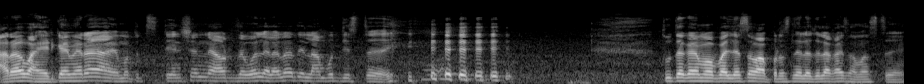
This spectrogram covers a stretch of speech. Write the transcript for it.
अरे वाईट कॅमेरा आहे मग तू टेन्शन नाही आवर जवळ झाला ना ते लांबूच दिसतंय. तू तर काय मोबाईल जास्त वापरच नाही तुला काय समजतंय?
